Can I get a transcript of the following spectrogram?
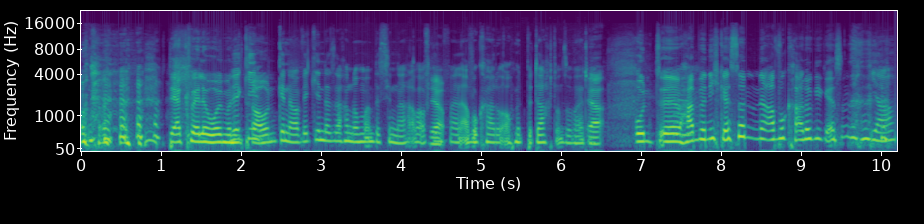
Der Quelle wollen wir, Wir nicht gehen, trauen. genau, wir gehen der Sache noch mal ein bisschen nach, aber auf Ja. jeden Fall Avocado auch mit Bedacht und so weiter. Ja. Und äh, haben wir nicht gestern eine Avocado gegessen? Ja,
